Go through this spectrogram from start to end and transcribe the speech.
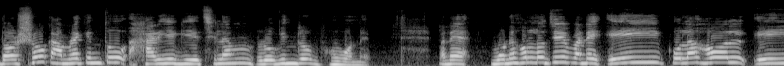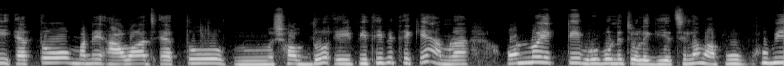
দর্শক, আমরা কিন্তু হারিয়ে গিয়েছিলাম রবীন্দ্র ভুবনে মানে মনে হলো যে মানে এই কোলাহল এই এত মানে আওয়াজ এত শব্দ এই পৃথিবী থেকে আমরা অন্য একটি ভুবনে চলে গিয়েছিলাম। আপু খুবই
